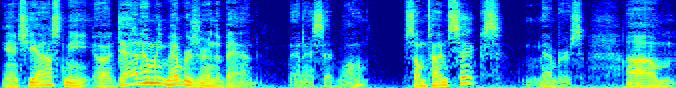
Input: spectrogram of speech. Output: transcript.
and she asked me, uh, Dad, how many members are in the band? And I said, well, sometimes six members. Um,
